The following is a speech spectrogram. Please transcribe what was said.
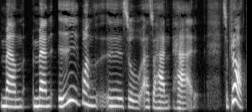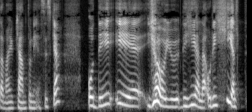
Men, men i Guangzhou, alltså här, här så pratar man ju kantonesiska. Och det är, gör ju det hela, och det är helt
